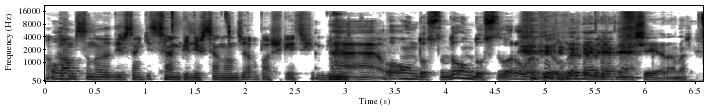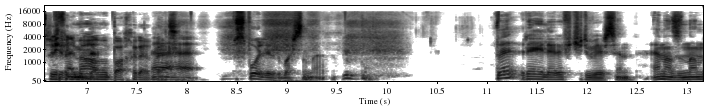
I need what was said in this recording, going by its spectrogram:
O- Hamısına da deyirsən ki, sən bilirsən, ancaq başqa heç kim Hə, bilmir. hə, o 10 dostunda 10 dostu var, onlar da yollayır və belə bir dənə şey yaranır. filmə hamı baxır Hə, əvvəl. hə. Spoilerdir başdan. və rəylərə fikir versin. Ən azından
